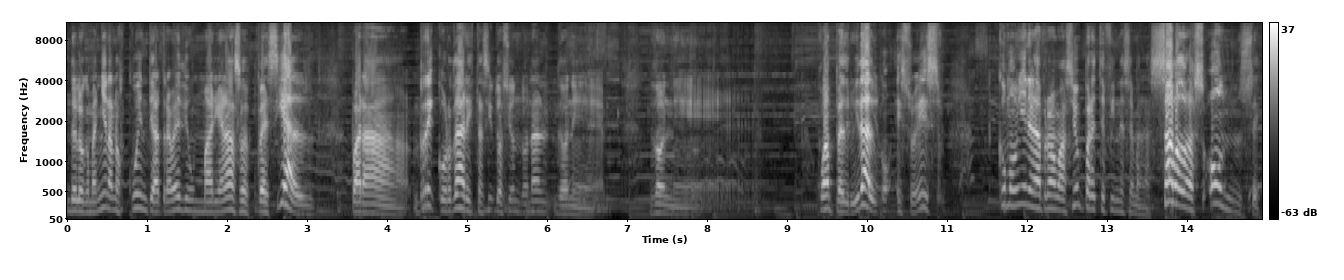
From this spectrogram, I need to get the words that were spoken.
de lo que mañana nos cuente a través de un marianazo especial para recordar esta situación don, don, eh, don eh, Juan Pedro Hidalgo, eso es, cómo viene la programación para este fin de semana. Sábado a las 11,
